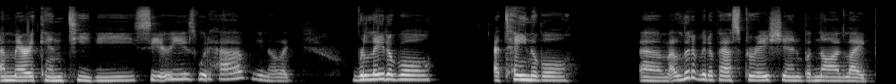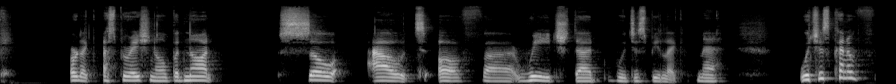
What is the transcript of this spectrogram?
American TV series would have. You know, like relatable, attainable, um, a little bit of aspiration, but not like, or like aspirational, but not so out of uh, reach that would just be like meh. Which is kind of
